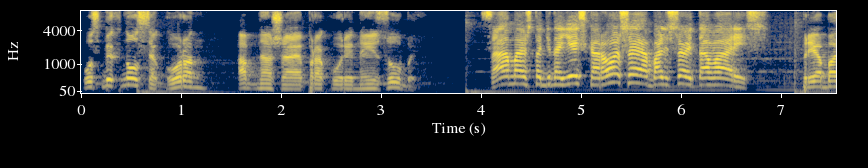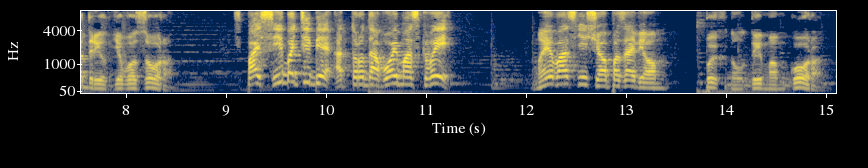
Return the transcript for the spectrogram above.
Усмехнулся Горан, обнажая прокуренные зубы. Самое что ни на есть хорошее, большой товарищ. Приободрил его Зоран. Спасибо тебе от трудовой Москвы. Мы вас еще позовем. Пыхнул дымом Горан.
